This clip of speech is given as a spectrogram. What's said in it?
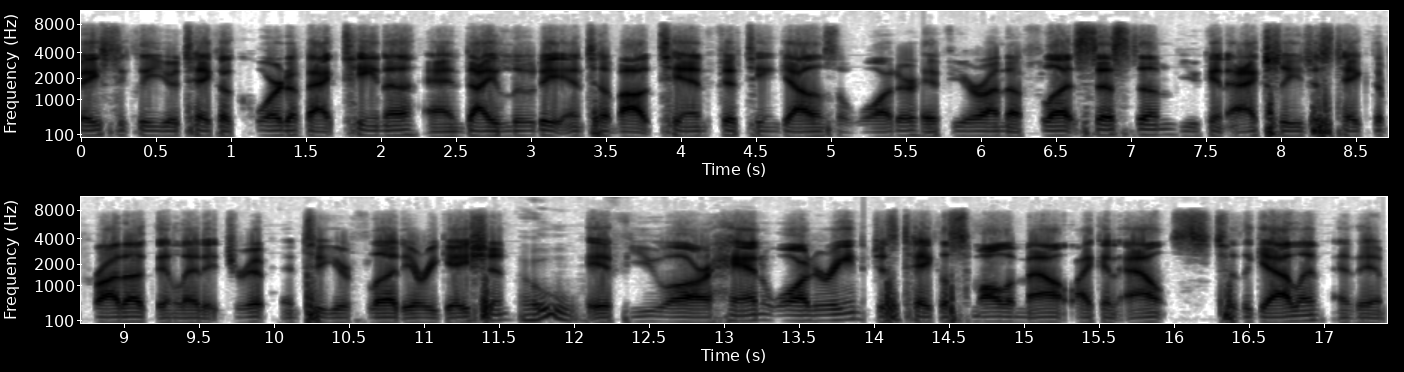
Basically, you take a quart of Actina and dilute it into about 10, 15 gallons of water. If you're on a flood system, you can actually just take the product and let it drip into your flood irrigation. Oh. If you are hand watering, just take a small amount, like an ounce ounce to the gallon and then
